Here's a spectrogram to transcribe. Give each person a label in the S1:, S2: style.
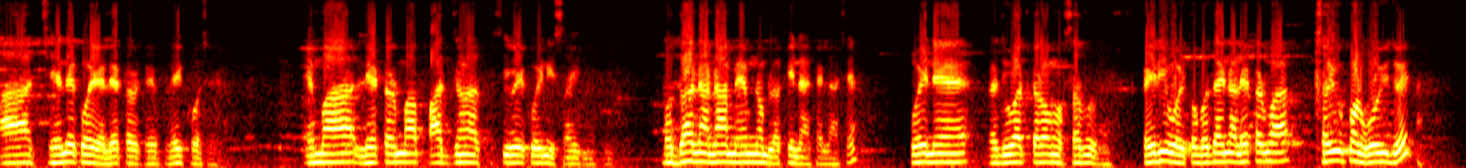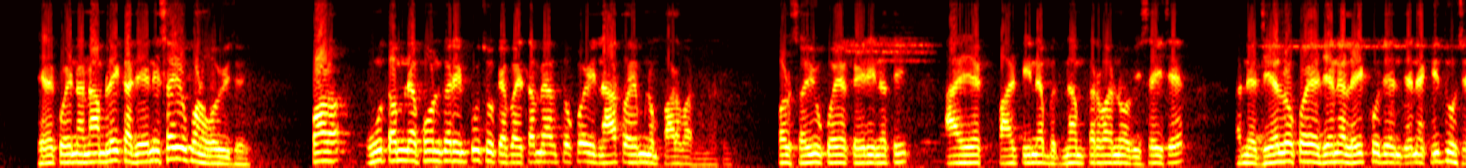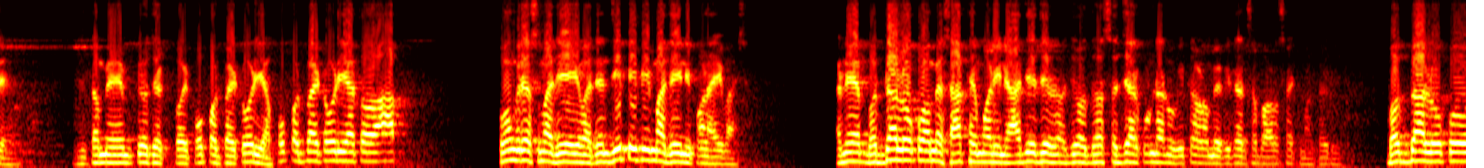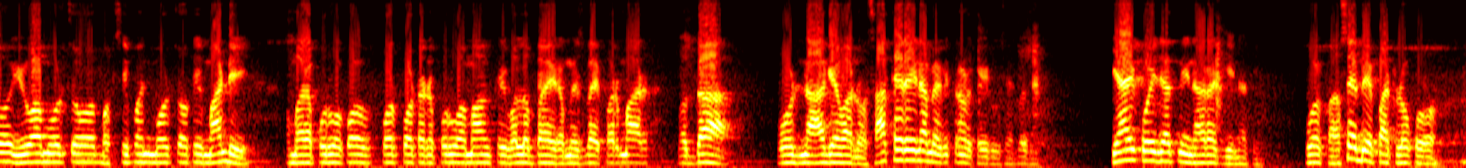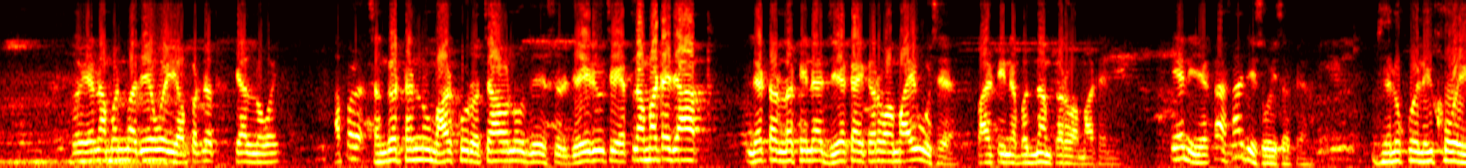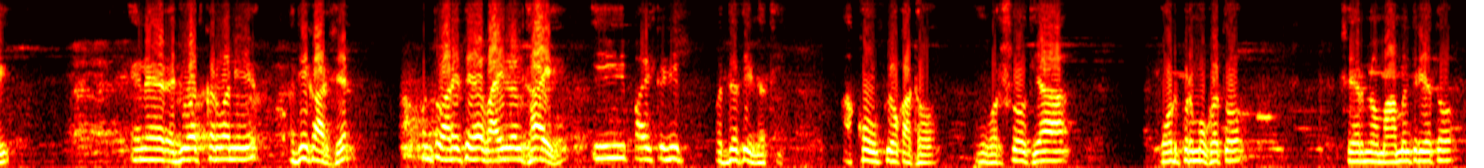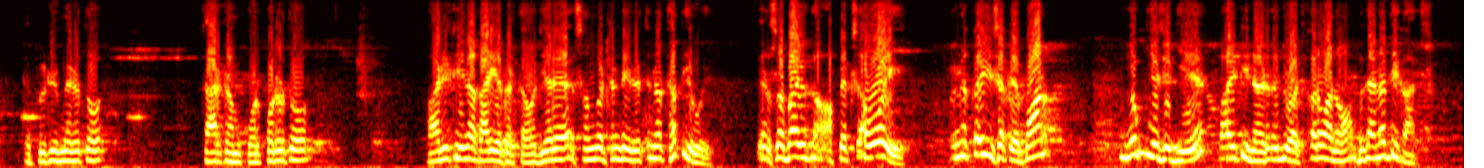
S1: આ જેને કોઈએ લેટર કે લખ્યો છે, એમાં લેટરમાં પાંચ જણા સિવાય કોઈની સહી નથી. બધાના નામ એમને લખી નાખેલા છે. કોઈને રજૂઆત કરવામાં કરી હોય તો બધાના લેટરમાં સહી પણ હોવી જોઈએ જે કોઈના નામ લખ્યા છે એની સહી પણ હોવી જોઈએ. પણ હું તમને ફોન કરીને પૂછું કે ભાઈ તમે આમ તો કોઈ ના તો એમને પાડવાનું નથી. પણ સહી કોઈએ કરી નથી. આ એક પાર્ટીને બદનામ કરવાનો વિષય છે. અને જે લોકોએ જેને લખ્યું છે જેને કીધું છે તમે એમ કહો છો કે ભાઈ પોપટભાઈ ટોળિયા પોપટભાઈ ટોળિયા તો આપ કોંગ્રેસમાં જઈ આવ્યા છે જીપીપીમાં જઈને પણ આવ્યા છે. અને બધા લોકો અમે સાથે મળીને આજે જે જો દસ હજાર કુંડાનું વિતરણ અમે વિધાનસભા સોસાયટીમાં કર્યું. બધા લોકો યુવા મોરચો બક્ષીપંચ મોરચોથી માંડી અમારા પૂર્વ કોરપોર્ટ અને પૂર્વ મહામંત્રી વલ્લભભાઈ, રમેશભાઈ પરમાર બધા બોર્ડના આગેવાનો સાથે રહીને અમે વિતરણ કર્યું છે બધું. ક્યાંય કોઈ જાતની નારાજગી નથી. કોઈ હશે બે પાંચ લોકો તો એના મનમાં જે હોય આપણને ખ્યાલ ન હોય. આપણે સંગઠનનું માળખું રચાવવાનું જે જઈ રહ્યું છે એટલા માટે જ આ લેટર લખીને જે કાંઈ કરવામાં આવ્યું છે પાર્ટીને બદનામ કરવા માટેની. એની એક આ સાજિશ હોઈ શકે.
S2: જે લોકોએ લખ્યો હોય એને રજૂઆત કરવાની અધિકાર છે પરંતુ આ રીતે વાયરલ થાય એ પાર્ટીની પદ્ધતિ નથી. આખો ઉપયોગ કાઢો હું વર્ષો ત્યાં વોર્ડ પ્રમુખ હતો શહેરનો મહામંત્રી હતો ડેપ્યુટી મેયર હતો ચાર ટર્મ કોર્પોરેટર પાર્ટીના કાર્યકર્તાઓ જ્યારે સંગઠનની રચના થતી હોય, ત્યારે સ્વાભાવિક અપેક્ષા હોય અને કહી શકે, પણ યોગ્ય જગ્યાએ પાર્ટીના રજૂઆત કરવાનો બધાને અધિકાર છે.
